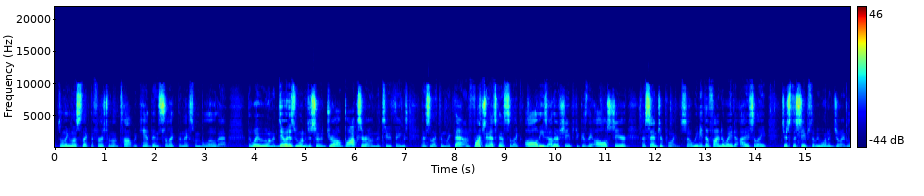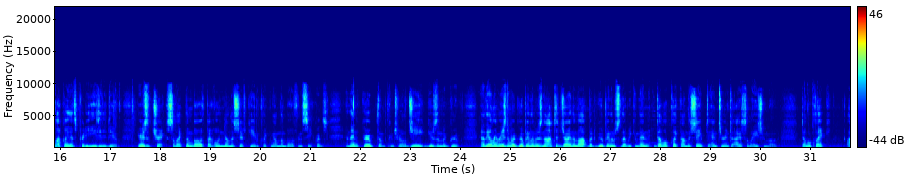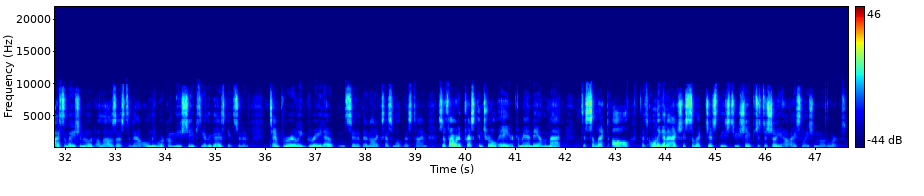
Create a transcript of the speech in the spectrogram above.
it's only going to select the first one on top. We can't then select the next one below that. The way we want to do it is we want to just sort of draw a box around the two things and select them like that. Unfortunately, that's going to select all these other shapes because they all share a center point. So we need to find a way to isolate just the shapes that we want to join. Luckily, that's pretty easy to do. Here's a trick. Select them both by holding down the Shift key and clicking on them both in sequence, and then group them. Control G gives them a group. Now, the only reason we're grouping them is not to join them up, but grouping them so that we can then double click on the shape to enter into isolation mode. Double click, Isolation mode allows us to now only work on these shapes. The other guys get sort of temporarily grayed out and say that they're not accessible at this time. So if I were to press Control A or Command A on the Mac to select all, that's only going to actually select just these two shapes, just to show you how isolation mode works.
